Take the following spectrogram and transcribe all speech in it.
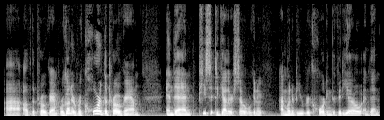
uh, of the program. We're going to record the program and then piece it together. So we're going to, I'm going to be recording the video and then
